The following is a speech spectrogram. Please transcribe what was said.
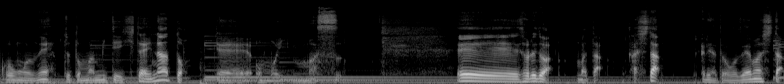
今後ねちょっとまあ見ていきたいなと、えー、思います。えー、それではまた明日ありがとうございました。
